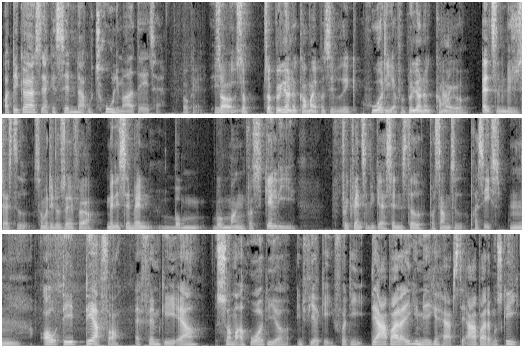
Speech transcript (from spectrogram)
og det gør altså, at jeg kan sende dig utrolig meget data. Okay. Øh, Så, i- så, så bølgerne kommer i princippet ikke hurtigere, for bølgerne kommer Nej. jo altid med lysets hastighed, som var det, du sagde før. Men det er simpelthen, hvor, hvor mange forskellige frekvenser, vi kan sende sted på samme tid. Præcis. Mm. Og det er derfor, at 5G er så meget hurtigere end 4G, fordi det arbejder ikke i megahertz, det arbejder måske,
